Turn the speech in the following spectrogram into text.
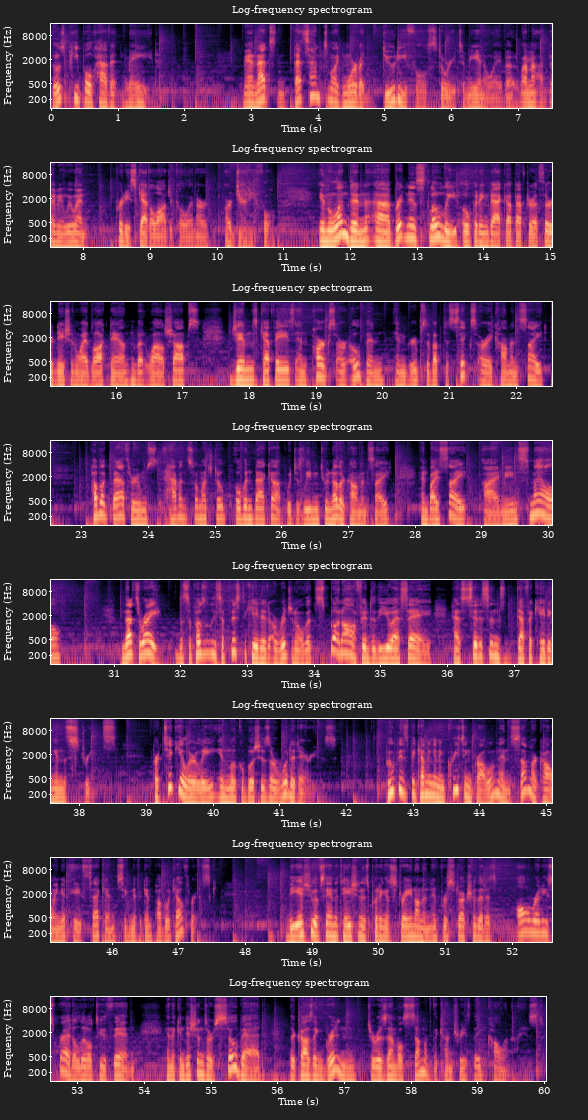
Those people have it made. Man, that's that sounds like more of a dutiful story to me in a way. But I'm, I mean, we went pretty scatological in our our dutiful. In London, uh, Britain is slowly opening back up after a third nationwide lockdown. But while shops, gyms, cafes, and parks are open, and groups of up to six are a common sight, Public bathrooms haven't so much op- opened back up, which is leading to another common sight. And by sight, I mean smell. That's right, the supposedly sophisticated original that spun off into the USA has citizens defecating in the streets, particularly in local bushes or wooded areas. Poop is becoming an increasing problem, and some are calling it a second significant public health risk. The issue of sanitation is putting a strain on an infrastructure that has already spread a little too thin, and the conditions are so bad they're causing Britain to resemble some of the countries they've colonized.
